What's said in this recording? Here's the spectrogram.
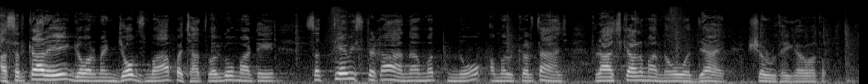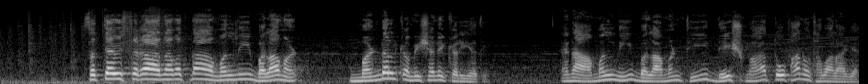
આ સરકારે ગવર્મેન્ટ જોબ્સમાં પછાત વર્ગો માટે સત્યાવીસ ટકા અનામતનો અમલ કરતાં જ રાજકારણમાં નવો અધ્યાય શરૂ થઈ ગયો હતો. સત્યાવીસ ટકા અનામતના અમલની ભલામણ મંડલ કમિશને કરી હતી. એના અમલની ભલામણથી દેશમાં તોફાનો થવા લાગ્યા.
